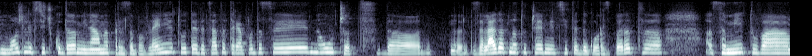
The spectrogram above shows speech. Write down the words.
може ли всичко да минаваме през забавлението? Те децата трябва да се научат да залягат над учебниците, да го разберат сами това,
